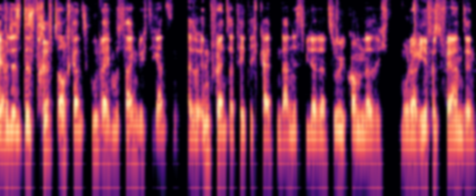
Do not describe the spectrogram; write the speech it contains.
Ja, aber das, das trifft auch ganz gut, weil ich muss sagen, durch die ganzen, also Influencer-Tätigkeiten, dann ist wieder dazu gekommen, dass ich moderiere fürs Fernsehen.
